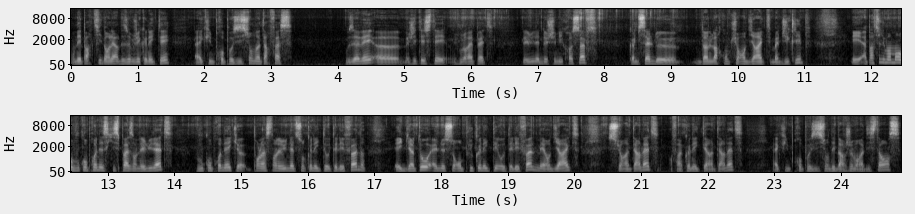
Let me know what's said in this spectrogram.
On est parti dans l'ère des objets connectés avec une proposition d'interface. Vous avez, euh, j'ai testé, je vous le répète, les lunettes de chez Microsoft, comme celles d'un de, leurs concurrents directs, Magic Leap. Et à partir du moment où vous comprenez ce qui se passe dans les lunettes, vous comprenez que pour l'instant les lunettes sont connectées au téléphone et bientôt elles ne seront plus connectées au téléphone mais en direct sur Internet, enfin connectées à Internet, avec une proposition d'hébergement à distance,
